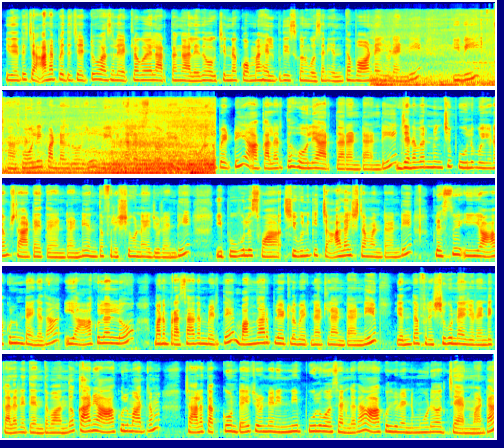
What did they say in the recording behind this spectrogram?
ఇదైతే చాలా పెద్ద చెట్టు అసలు ఎట్లా కోయాలో అర్థం కాలేదు. ఒక చిన్న కొమ్మ హెల్ప్ తీసుకొని కోసాను ఎంత బాగున్నాయి చూడండి. ఇవి హోలీ పండగ రోజు వీటి కలర్స్తోనే ఉడకపెట్టి ఆ కలర్తో హోలీ ఆడతారంట అండి. జనవరి నుంచి పూలు పూయడం స్టార్ట్ అవుతాయంట అండి. ఎంత ఫ్రెష్గా ఉన్నాయి చూడండి. ఈ పువ్వులు స్వా శివునికి చాలా ఇష్టం అంట అండి. ప్లస్ ఈ ఆకులు ఉంటాయి కదా ఈ ఆకులలో మనం ప్రసాదం పెడితే బంగారు ప్లేట్లో పెట్టినట్లు అంట అండి. ఎంత ఫ్రెష్గా ఉన్నాయి చూడండి. కలర్ అయితే ఎంత బాగుందో. కానీ ఆకులు మాత్రం చాలా తక్కువ ఉంటాయి. చూడండి నేను ఇన్ని పూలు కోసాను కదా ఆకులు చూడండి మూడే వచ్చాయన్నమాట.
